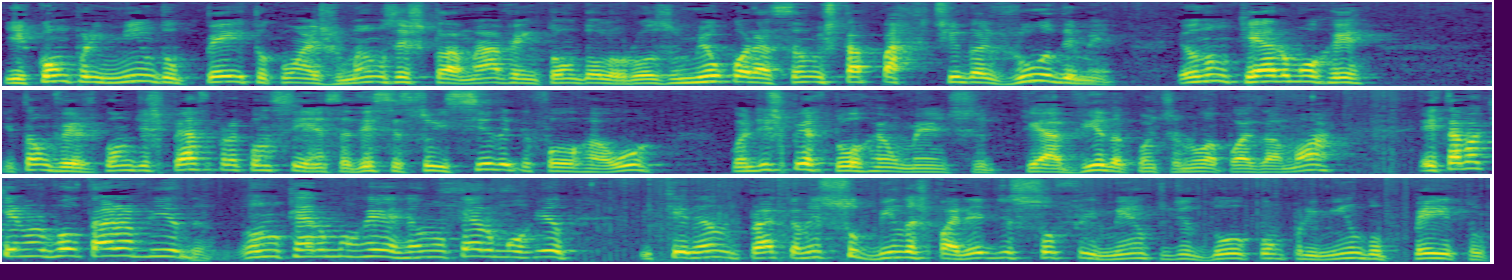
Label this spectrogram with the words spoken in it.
E comprimindo o peito com as mãos, exclamava em tom doloroso: Meu coração está partido, ajude-me, eu não quero morrer. Então veja, quando desperta para a consciência desse suicida que foi o Raul, quando despertou realmente que a vida continua após a morte, ele estava querendo voltar à vida. Eu não quero morrer, eu não quero morrer e querendo praticamente subindo as paredes de sofrimento, de dor, comprimindo o peito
